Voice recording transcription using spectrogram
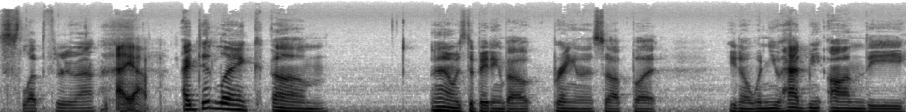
slept through that. Uh, yeah. I did like um and I was debating about bringing this up, but you know, when you had me on the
